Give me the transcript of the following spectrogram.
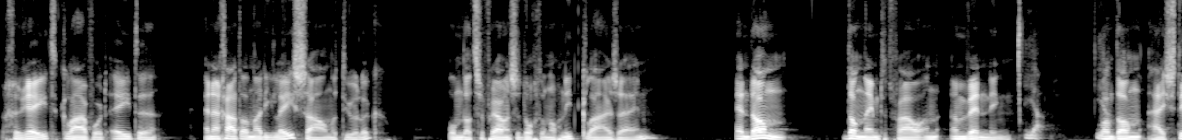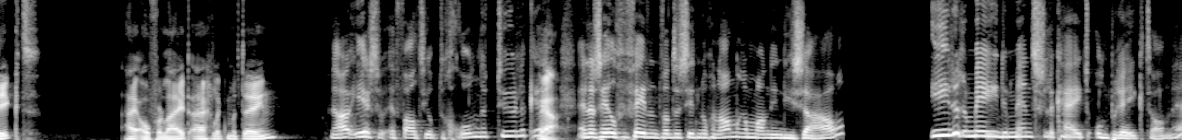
gereed, klaar voor het eten. En hij gaat dan naar die leeszaal natuurlijk. Omdat zijn vrouw en zijn dochter nog niet klaar zijn. En dan, dan neemt het verhaal een, een wending. ja. Ja. Want dan, hij stikt. Hij overlijdt eigenlijk meteen. Nou, eerst valt hij op de grond natuurlijk. Hè? Ja. En dat is heel vervelend, want er zit nog een andere man in die zaal. Iedere medemenselijkheid ontbreekt dan. Hè?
